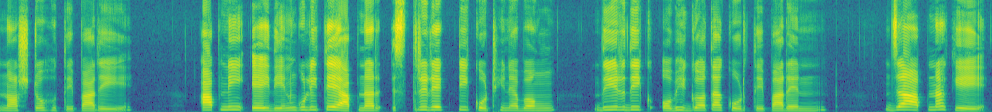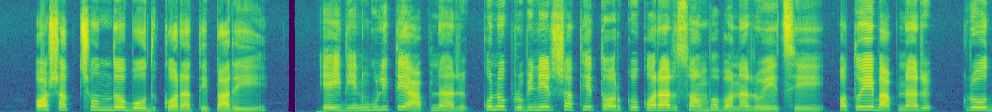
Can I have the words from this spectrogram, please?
নষ্ট হতে পারে। আপনি এই দিনগুলিতে আপনার স্ত্রীর একটি কঠিন এবং দীর্ঘিক অভিজ্ঞতা করতে পারেন, যা আপনাকে অস্বাচ্ছন্দ্য বোধ করাতে পারে। এই দিনগুলিতে আপনার কোনো প্রবীণের সাথে তর্ক করার সম্ভাবনা রয়েছে, অতএব আপনার ক্রোধ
